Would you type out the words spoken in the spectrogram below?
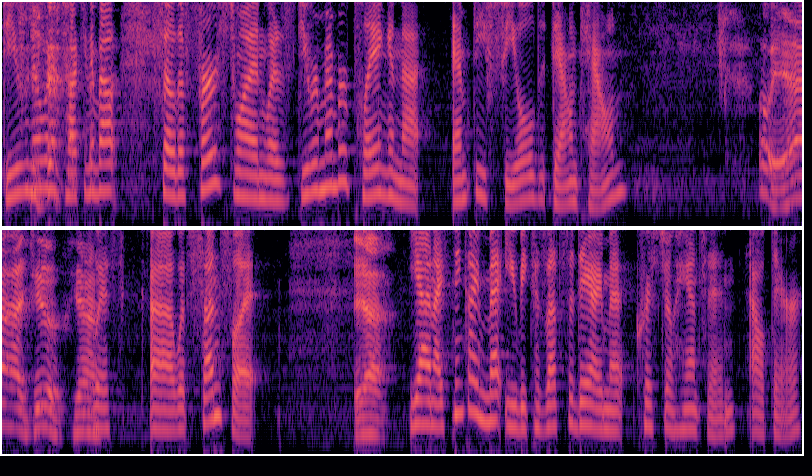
Do you know what I'm talking about? So the first one was, do you remember playing in that empty field downtown Oh yeah, I do. Yeah, with uh, with Sunfoot? yeah. Yeah, and I think I met you because that's the day I met Chris Johanson out there.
